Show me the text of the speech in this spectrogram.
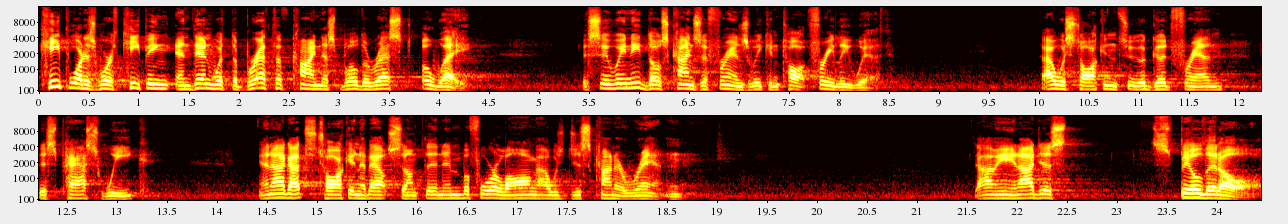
keep what is worth keeping, and then with the breath of kindness blow the rest away. You see, we need those kinds of friends we can talk freely with. I was talking to a good friend this past week, and I got to talking about something, and before long, I was just kind of ranting. I mean, I just spilled it all.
